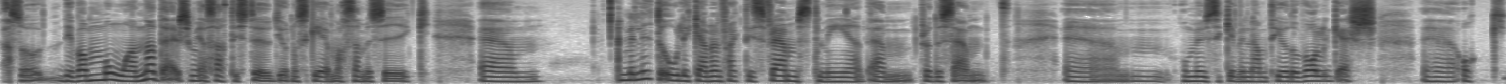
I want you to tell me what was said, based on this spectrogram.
alltså, det var månader som jag satt i studion och skrev massa musik. Um, med lite olika, men faktiskt främst med en producent um, och musiker vid namn Theodor Wolgers. Uh, och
